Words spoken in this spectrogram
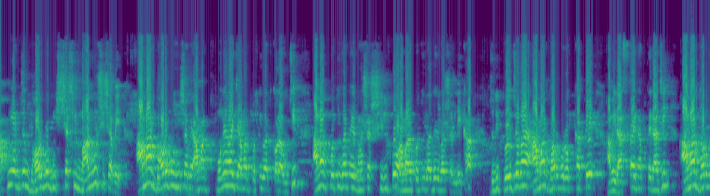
আপনি একজন ধর্ম বিশ্বাসী মানুষ হিসাবে, আমার ধর্ম হিসাবে আমার মনে হয় যে আমার প্রতিবাদ করা উচিত। আমার প্রতিবাদের ভাষা শিল্প, আমার প্রতিবাদের ভাষা লেখা যদি প্রয়োজন হয়, আমার ধর্ম রক্ষার্থে আমি রাস্তায় নামতে রাজি। আমার ধর্ম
